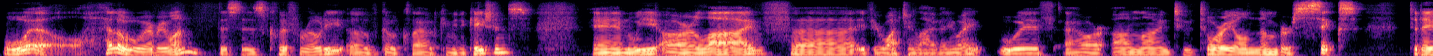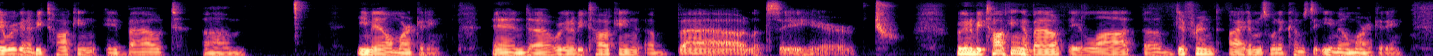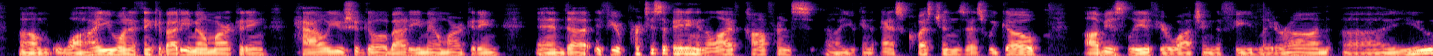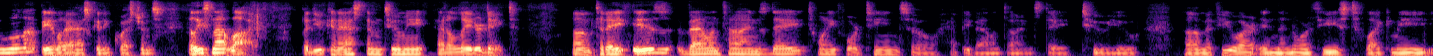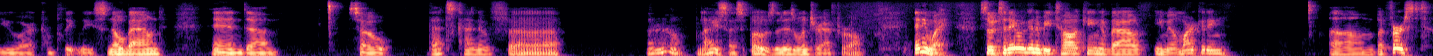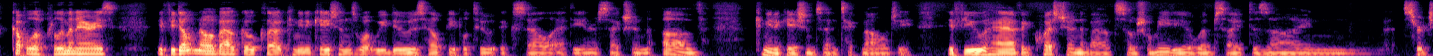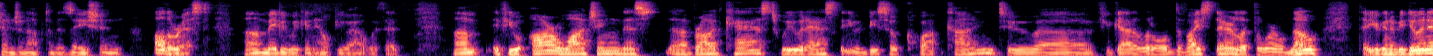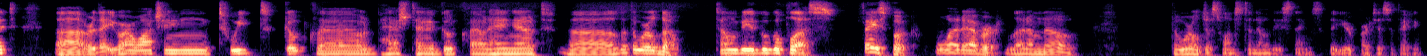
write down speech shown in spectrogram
Well, hello everyone. This is Cliff Rohde of Goat Cloud Communications, and we are live, uh, if you're watching live anyway, with our online tutorial number six. Today we're going to be talking about um, email marketing, and uh, we're going to be talking about, let's see here. We're going to be talking about a lot of different items when it comes to email marketing. Um, why you want to think about email marketing, how you should go about email marketing, and uh, if you're participating in the live conference, uh, you can ask questions as we go. Obviously, if you're watching the feed later on, uh, you will not be able to ask any questions, at least not live, but you can ask them to me at a later date. Um, today is Valentine's Day 2014, so happy Valentine's Day to you. Um, if you are in the Northeast like me, you are completely snowbound, and um, so that's kind of, uh, I don't know, nice, I suppose. It is winter after all. Anyway, so today we're going to be talking about email marketing. Um, but first, a couple of preliminaries. If you don't know about Goat Cloud Communications, what we do is help people to excel at the intersection of communications and technology. If you have a question about social media, website design, search engine optimization, all the rest, um, maybe we can help you out with it. Um, if you are watching this uh, broadcast, we would ask that you would be so kind to, uh, if you got a little device there, let the world know that you're going to be doing it uh, or that you are watching, tweet GoatCloud, hashtag GoatCloud Hangout. Uh, let the world know. Tell them via Google Plus, Facebook, whatever. Let them know. The world just wants to know these things that you're participating.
